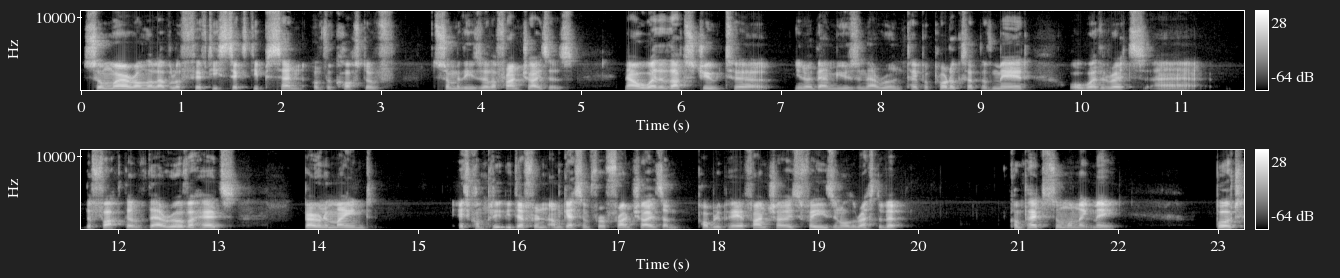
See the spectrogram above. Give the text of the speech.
somewhere around the level of 50 60% of the cost of some of these other franchises. Now, whether that's due to you know them using their own type of products that they've made, or whether it's uh, the fact of their overheads, bearing in mind it's completely different. I'm guessing for a franchise, I'm probably pay a franchise fees and all the rest of it compared to someone like me. But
